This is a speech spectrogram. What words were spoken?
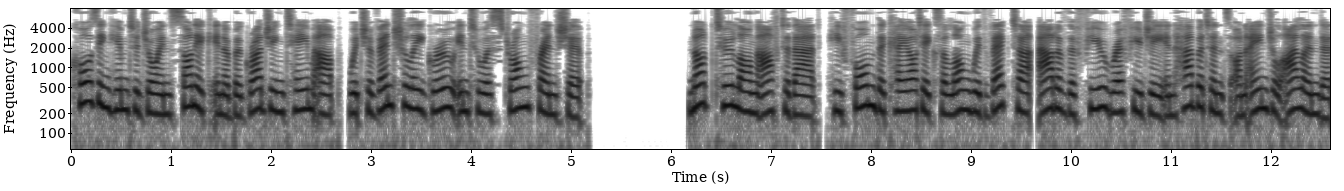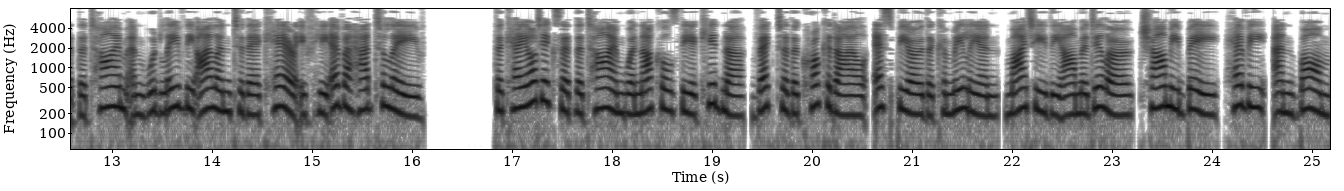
causing him to join Sonic in a begrudging team-up, which eventually grew into a strong friendship. Not too long after that, he formed the Chaotix along with Vector, out of the few refugee inhabitants on Angel Island at the time and would leave the island to their care if he ever had to leave. The Chaotix at the time were Knuckles the Echidna, Vector the Crocodile, Espio the Chameleon, Mighty the Armadillo, Charmy Bee, Heavy, and Bomb,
